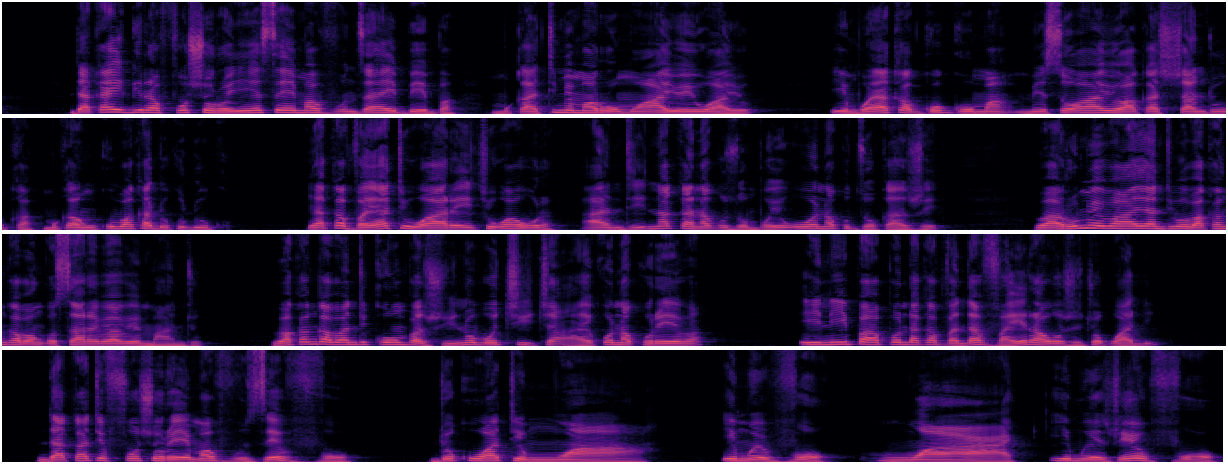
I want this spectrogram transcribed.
Ndakaidira foshoro yese yemabvunza aibhebha mukati memaromo ayo iwayo. Imbwa yakagogoma meso ayo akashanduka mukanguva kaduku duku yakabva yati ware ichiwaura handina kana kuzomboiona kudzokazve. Varume vaya ndivo vakanga vangosara vave mhandu. Vakanga vandikomba zvino vochicha haikona kureva. Ini ipapo ndakabva ndavhairawo zvechokwadi ndakati foshoro yemavhuze vho ndokuwati mwa imwe vho mwa imwezve vho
